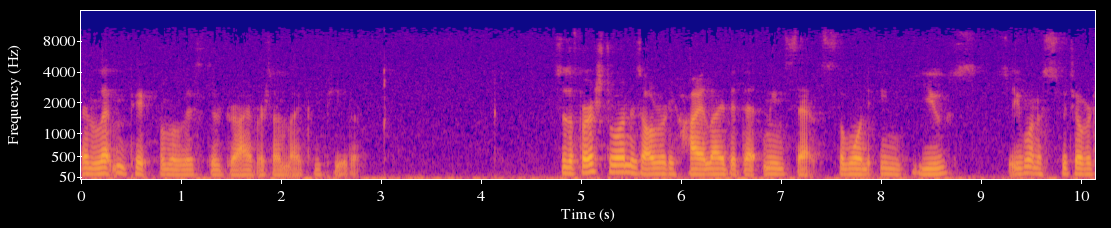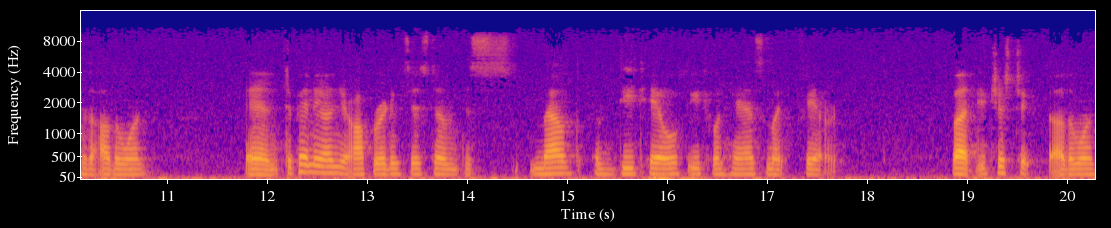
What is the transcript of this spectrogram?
and let me pick from a list of drivers on my computer. So the first one is already highlighted, that means that's the one in use. So you want to switch over to the other one. And depending on your operating system, this amount of details each one has might vary. But you just check the other one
